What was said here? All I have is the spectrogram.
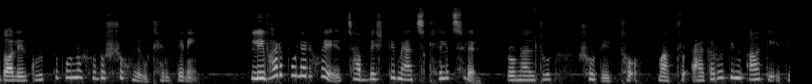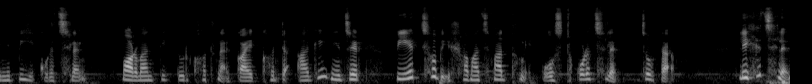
দলের গুরুত্বপূর্ণ সদস্য হয়ে ওঠেন তিনি। লিভারপুলের হয়ে ছাব্বিশটি ম্যাচ খেলেছিলেন রোনাল্ডো সতীর্থ। মাত্র এগারো দিন আগে তিনি বিয়ে করেছিলেন। মর্মান্তিক দুর্ঘটনার কয়েক ঘণ্টা আগে নিজের বিয়ের ছবি সমাজ মাধ্যমে পোস্ট করেছিলেন জোতা। লিখেছিলেন,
